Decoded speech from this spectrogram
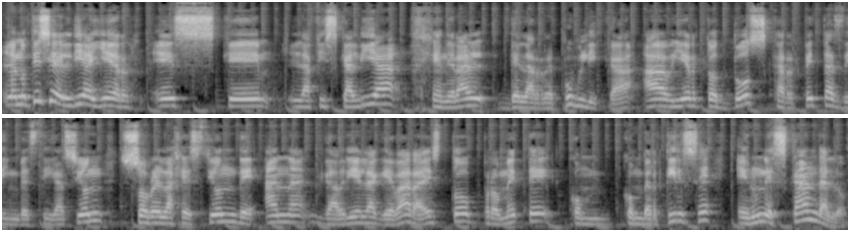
La noticia del día ayer es que la Fiscalía General de la República ha abierto dos carpetas de investigación sobre la gestión de Ana Gabriela Guevara. Esto promete con convertirse en un escándalo.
